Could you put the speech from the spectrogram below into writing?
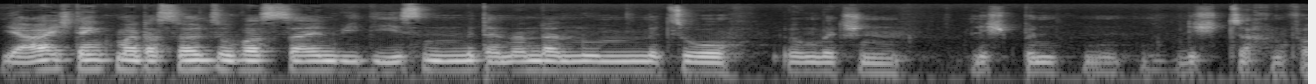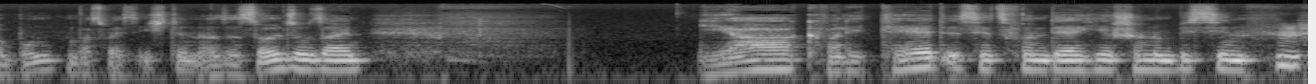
Ja, ich denke mal, das soll sowas sein wie diesen miteinander nur mit so irgendwelchen Lichtbünden, Lichtsachen verbunden, was weiß ich denn. Also es soll so sein. Ja, Qualität ist jetzt von der hier schon ein bisschen hm,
